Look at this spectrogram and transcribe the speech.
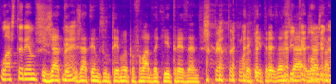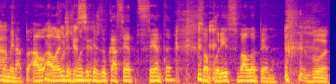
lá estaremos. Já, tem, é? já temos um tema para falar daqui a 3 anos. Espetacular. Daqui a 3 anos já, já, está combinado. Além das músicas do cassete 60, só por isso vale a pena. Boa.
